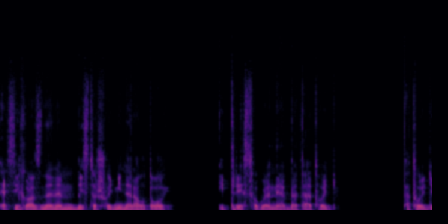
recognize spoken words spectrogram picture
Ez igaz, de nem biztos, hogy minden autó itt részt fog venni ebbe, tehát hogy tehát, hogy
